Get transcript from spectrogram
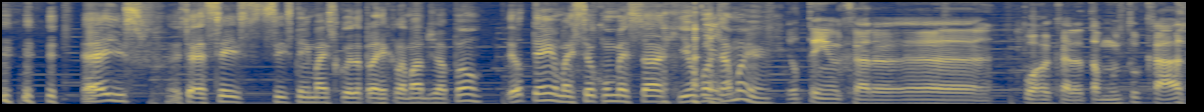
é isso. Vocês têm mais coisa para reclamar do Japão? Eu tenho, mas se eu começar aqui, eu vou até amanhã. Eu tenho, cara. É porra, cara, tá muito caro.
